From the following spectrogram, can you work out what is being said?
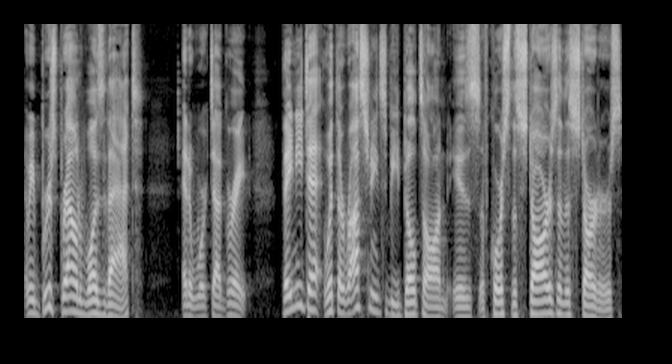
I mean, Bruce Brown was that, and it worked out great. They need to what their roster needs to be built on is, of course, the stars and the starters,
